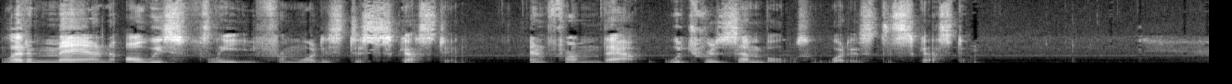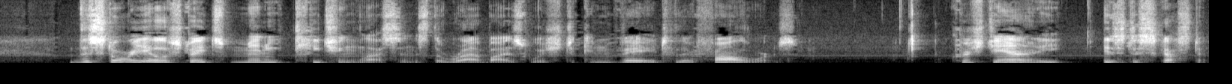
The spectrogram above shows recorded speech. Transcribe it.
Let a man always flee from what is disgusting, and from that which resembles what is disgusting. The story illustrates many teaching lessons the rabbis wish to convey to their followers. Christianity is disgusting.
